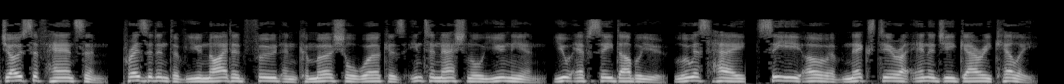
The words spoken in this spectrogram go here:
Joseph Hansen, President of United Food and Commercial Workers International Union UFCW, Lewis Hay, CEO of NextEra Energy Gary Kelly,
